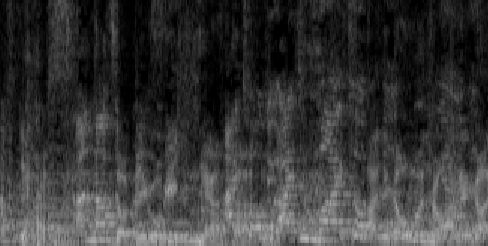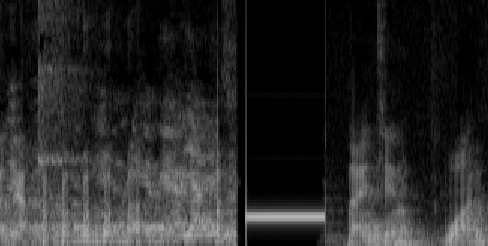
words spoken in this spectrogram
of course. I'm not 너. 미국인이야. I told you, I told, I told 아니, you. 너무 좋아하는 Yeah, 거 아니야? Okay, okay, okay, yeah. it's- 19, 1,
